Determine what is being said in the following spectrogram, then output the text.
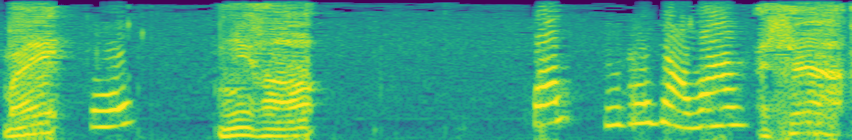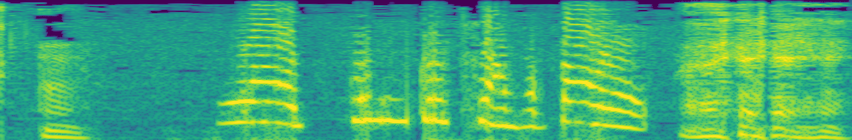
喂，喂，你好，喂，卢台长吗？是啊，嗯，哇，真的想不到哎！哎嘿嘿嘿，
